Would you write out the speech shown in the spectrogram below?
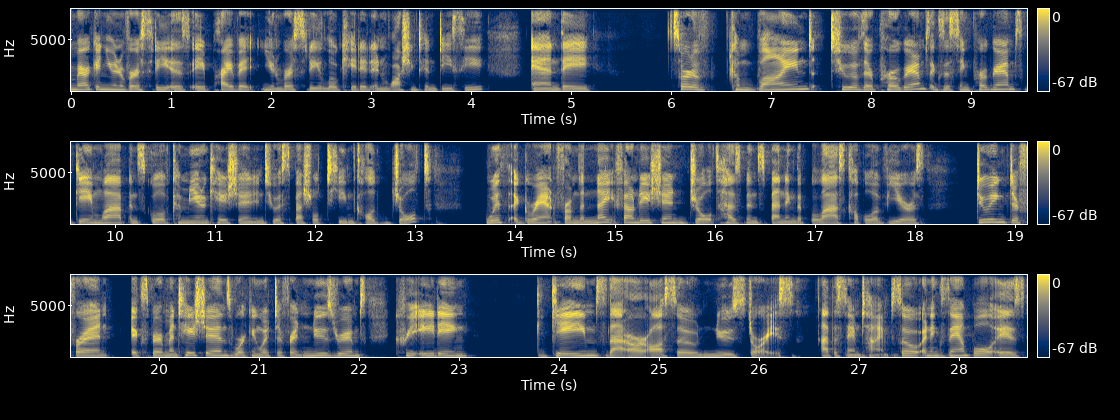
American University is a private university located in Washington, D.C., and they sort of combined two of their programs, existing programs, Game Lab and School of Communication, into a special team called Jolt. With a grant from the Knight Foundation, Jolt has been spending the last couple of years doing different experimentations, working with different newsrooms, creating games that are also news stories at the same time. So, an example is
